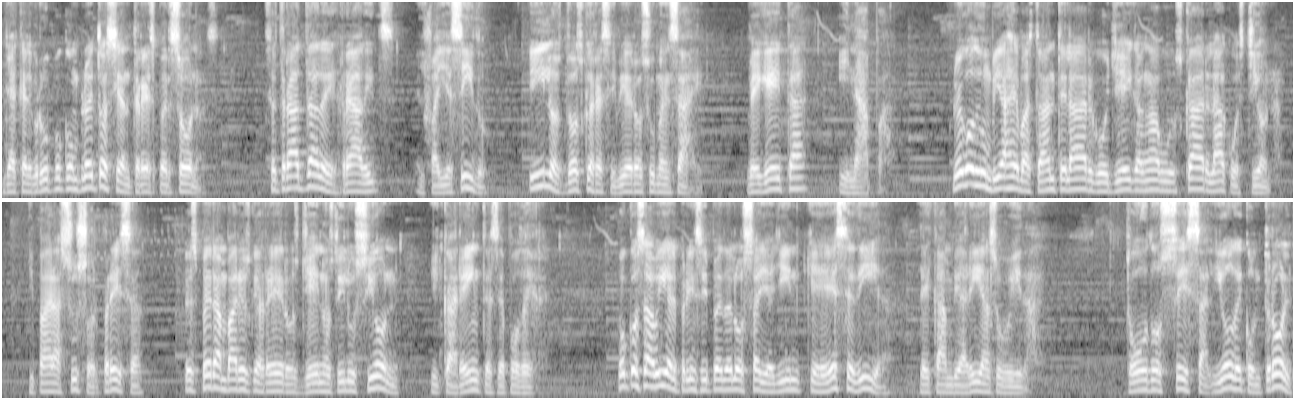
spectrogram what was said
ya que el grupo completo hacían tres personas. Se trata de Raditz, el fallecido, y los dos que recibieron su mensaje, Vegeta y Nappa. Luego de un viaje bastante largo llegan a buscar la cuestión, y para su sorpresa, esperan varios guerreros llenos de ilusión y carentes de poder. Poco sabía el príncipe de los Saiyajin que ese día le cambiarían su vida. Todo se salió de control,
